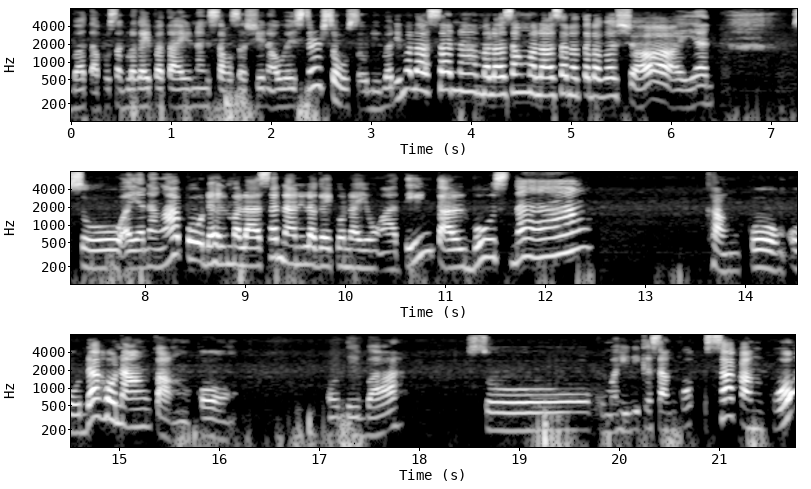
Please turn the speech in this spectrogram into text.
ba? Tapos naglagay pa tayo ng isang sachet na oyster sauce. O di ba? Di malasa na. Malasang malasa na talaga siya. Ayan. So, ayan na nga po, dahil malasa na, nilagay ko na yung ating talbos ng kangkong o dahon ng kangkong. O, ba diba? So, kung mahilig ka sa, kangkong,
